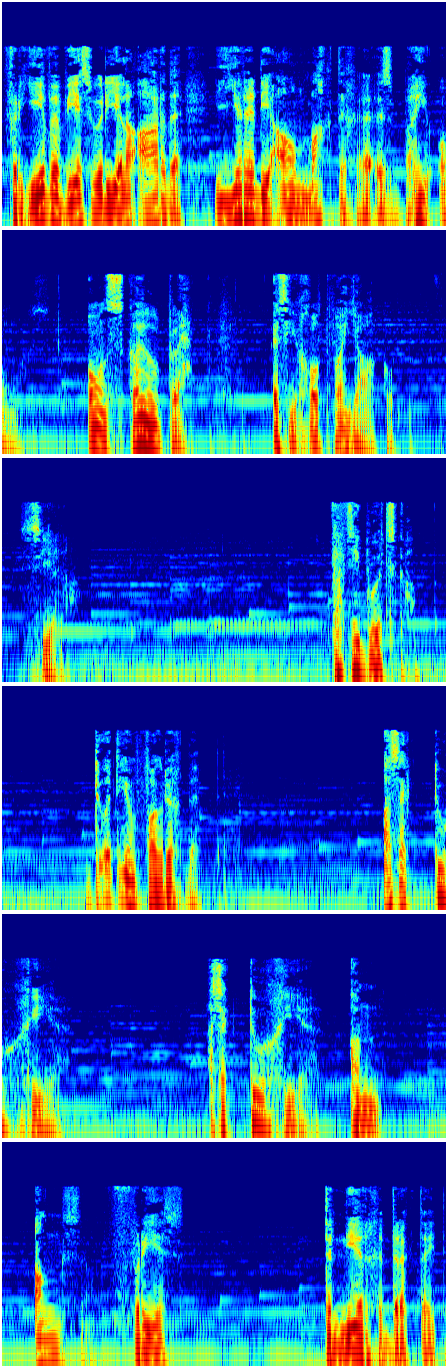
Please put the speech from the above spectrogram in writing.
verhewe wees oor die hele aarde. Die Here die Almagtige is by ons. Ons skuilplek is die God van Jakob. Sela. Wat is die boodskap? Dood eenvoudig dit. As ek toegee, as ek toegee aan angs, vrees, teneergedruktheid,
